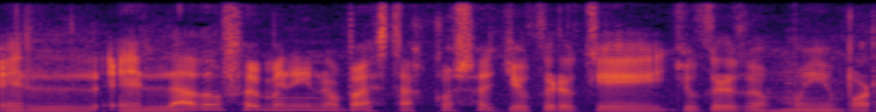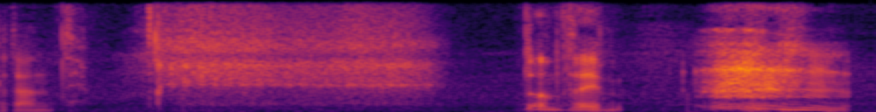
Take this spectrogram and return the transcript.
el, el, lado femenino para estas cosas yo creo que yo creo que es muy importante. Entonces,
